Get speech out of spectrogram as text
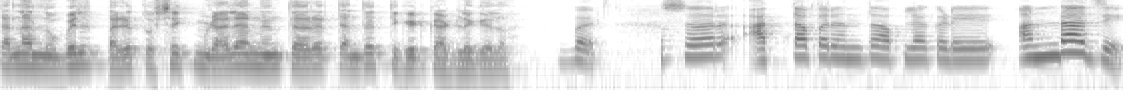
त्यांना नोबेल पारितोषिक मिळाल्यानंतर त्यांचं तिकीट काढलं गेलं. बर. सर आत्तापर्यंत आपल्याकडे अंदाजे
